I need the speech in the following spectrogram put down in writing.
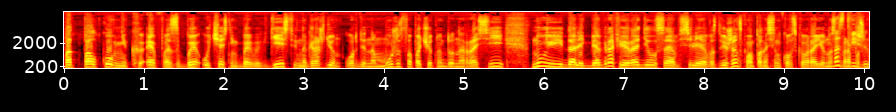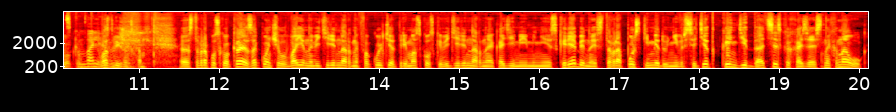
подполковник ФСБ, участник боевых действий, награжден орденом мужества, почетный донор России. Ну и далее к биографии. Родился в селе Воздвиженском, Панасенковского района Воздвиженском, Ставропольского, Воздвиженском, э, Ставропольского края, закончил военно-ветеринарный факультет факультет при Московской ветеринарной академии имени Скрябина и Ставропольский медуниверситет, кандидат сельскохозяйственных наук.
